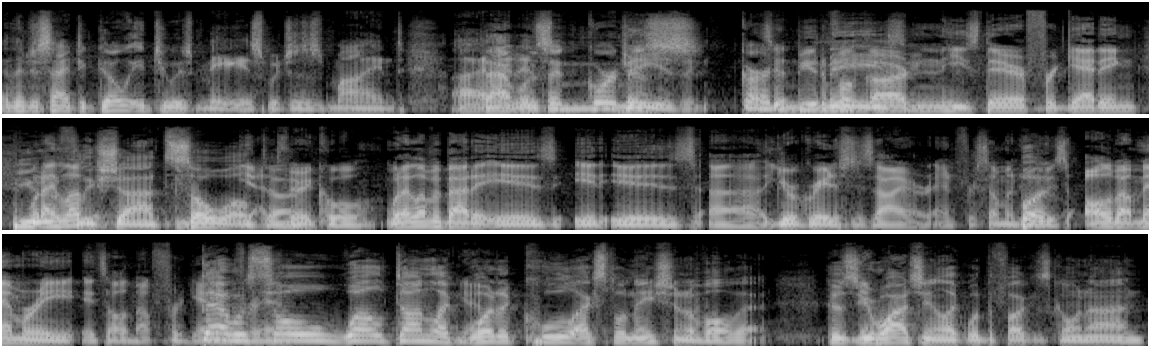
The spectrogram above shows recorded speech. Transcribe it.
and then decide to go into his maze, which is his mind. Uh, That and was it's a gorgeous amazing. Garden. It's a beautiful Amazing. garden. He's there forgetting. Beautifully what I love, shot. So well yeah, done. very cool. What I love about it is it is uh, your greatest desire, and for someone who But- is all about memory, it's all about forgetting. That was for so well done. Like, Yeah. what a cool explanation of all that. Because you're watching, like, what the fuck is going on?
